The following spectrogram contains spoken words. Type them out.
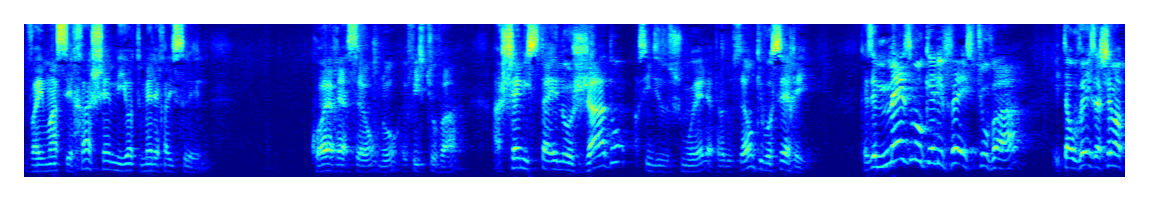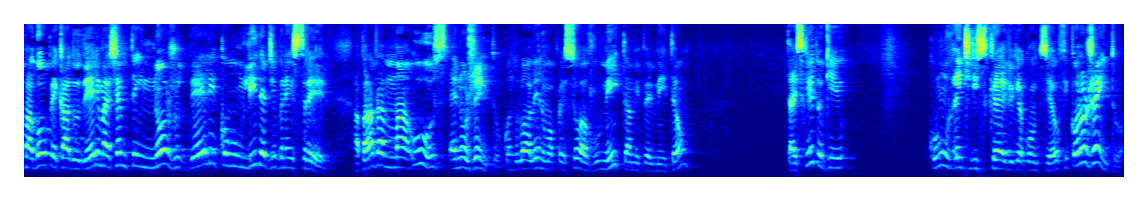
vai Hashem miyot melech Israel. Qual é a reação? No, eu fiz chuva. Hashem está enojado, assim diz o Shmuel, a tradução, que você é rei. Quer dizer, mesmo que ele fez chuva, e talvez Hashem apagou o pecado dele, mas Hashem tem nojo dele como um líder de Bnei Israel. A palavra maus é nojento. Quando lo além uma pessoa vomita, me permitam, está escrito que, como a gente descreve o que aconteceu, ficou nojento.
